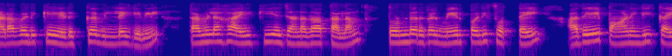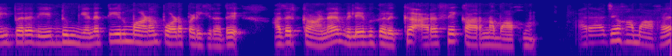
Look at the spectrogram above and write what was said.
நடவடிக்கை எடுக்கவில்லை எனில் தமிழக ஐக்கிய ஜனதா தளம் தொண்டர்கள் மேற்படி சொத்தை அதே பாணியில் கைப்பெற வேண்டும் என தீர்மானம் போடப்படுகிறது. அதற்கான விளைவுகளுக்கு அரசே காரணமாகும். அராஜகமாக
